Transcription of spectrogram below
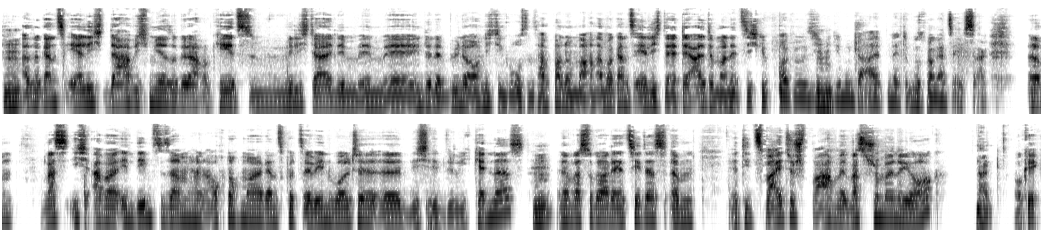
Mhm. Also ganz ehrlich, da habe ich mir so gedacht, okay, jetzt will ich da dem, im, äh, hinter der Bühne auch nicht den großen Zampano machen, aber ganz ehrlich, der, der alte Mann hätte sich gefreut, wenn man sich Mhm. mit ihm unterhalten hätte, muss man ganz ehrlich sagen. Ähm, was ich aber in dem Zusammenhang auch noch mal ganz kurz erwähnen wollte, äh, ich, ich kenne das, Mhm. äh, was du gerade erzählt hast, ähm, die zweite Sprache, warst du schon mal in New York? Nein. Okay.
